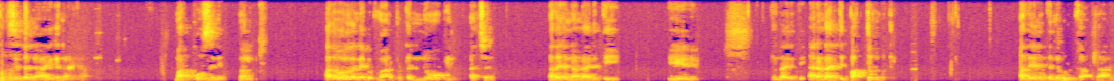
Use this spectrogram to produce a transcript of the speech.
പ്രസിദ്ധ ഗായകനായ മർക്കോസിന് നൽകി. അതുപോലെ തന്നെ ബഹുമാനപ്പെട്ട നോബിൻ അച്ഛൻ അദ്ദേഹം രണ്ടായിരത്തി ഏഴിൽ രണ്ടായിരത്തി രണ്ടായിരത്തി പത്തൊൻപതിൽ അദ്ദേഹത്തിന്റെ വൃക്ക ദാനം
